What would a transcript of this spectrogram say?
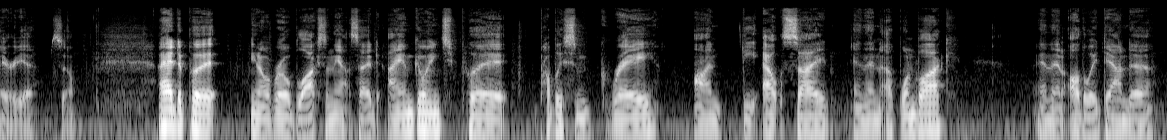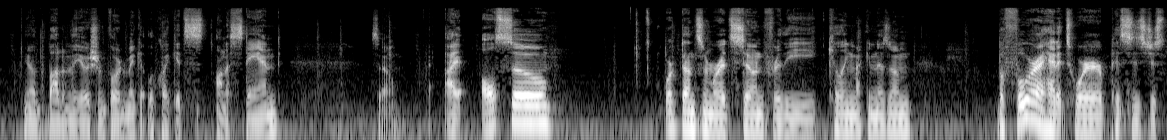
area. So I had to put, you know, row blocks on the outside. I am going to put probably some gray on the outside and then up one block and then all the way down to, you know, the bottom of the ocean floor to make it look like it's on a stand. So I also worked on some redstone for the killing mechanism. Before I had it to where pistons just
